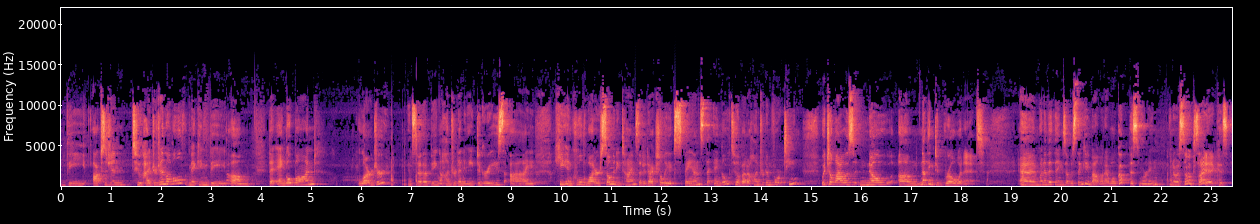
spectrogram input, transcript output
the oxygen to hydrogen level, making the um, the angle bond larger. Instead of being 108 degrees, I heat and cool the water so many times that it actually expands the angle to about 114, which allows no um, nothing to grow in it. And one of the things I was thinking about when I woke up this morning, and I was so excited because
